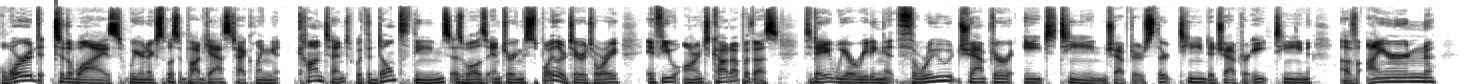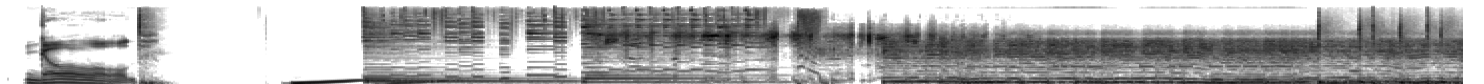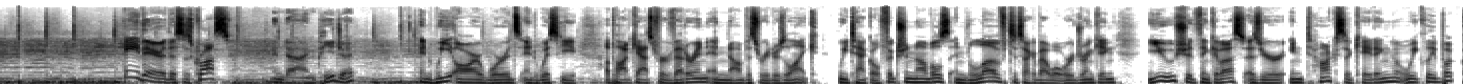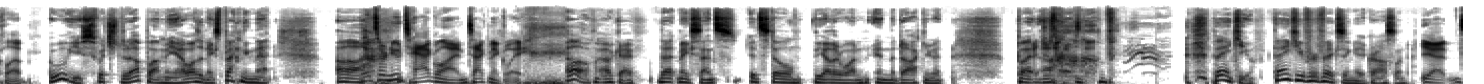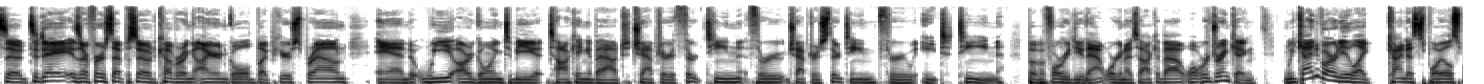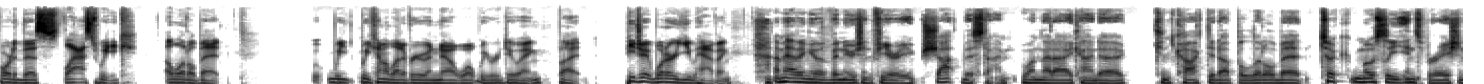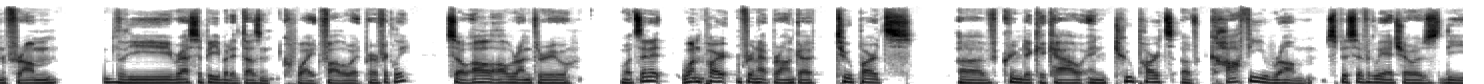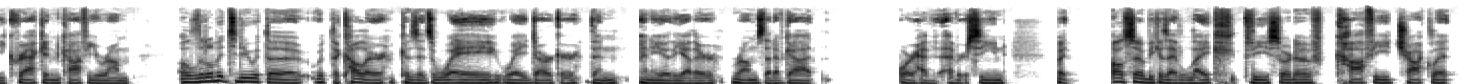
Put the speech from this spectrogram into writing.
Word to the wise. We are an explicit podcast tackling content with adult themes as well as entering spoiler territory if you aren't caught up with us. Today we are reading through chapter 18, chapters 13 to chapter 18 of Iron Gold. There, this is Cross. And I'm PJ. And we are Words and Whiskey, a podcast for veteran and novice readers alike. We tackle fiction novels and love to talk about what we're drinking. You should think of us as your intoxicating weekly book club. Ooh, you switched it up on me. I wasn't expecting that. Uh, What's our new tagline, technically? Oh, okay. That makes sense. It's still the other one in the document. But uh, Thank you. Thank you for fixing it, Crossland. Yeah. So today is our first episode covering Iron Gold by Pierce Brown, and we are going to be talking about chapter 13 through chapters 13 through 18. But before we do that, we're going to talk about what we're drinking. We kind of already like kind of spoil sported this last week a little bit. We we kind of let everyone know what we were doing, but PJ, what are you having? I'm having a Venusian Fury shot this time, one that I kind of concocted up a little bit. Took mostly inspiration from the recipe, but it doesn't quite follow it perfectly. So I'll, I'll run through what's in it. One part Fernet Branca, two parts of crème de cacao, and two parts of coffee rum. Specifically, I chose the Kraken coffee rum. A little bit to do with the with the color because it's way way darker than any of the other rums that I've got or have ever seen also because I like the sort of coffee chocolate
